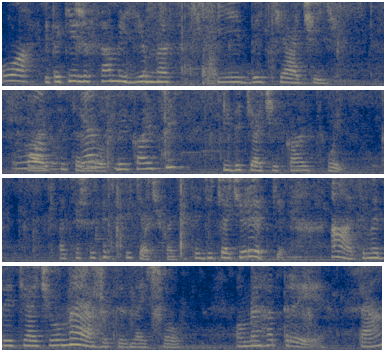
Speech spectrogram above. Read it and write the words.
О, І такий же самий є в нас і дитячий кальцій, це я- дорослий кальцій, і дитячий кальцій. Ой, а це щось дитячий кальцій, це дитячі рибки. А, це ми дитячу омегу ти знайшов. Омега-3, так?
